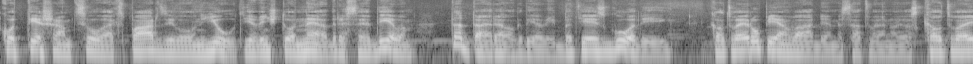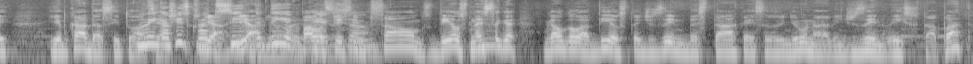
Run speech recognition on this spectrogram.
ko tiešām cilvēks pārdzīvo un jūt, ja viņš to neadresē dievam, tad tā ir elgdievība. Bet, ja es godīgi Kaut vai rupjiem vārdiem es atvainojos, kaut vai jebkādā situācijā. Nu, vienkārši izkrājot sirdi Dievu. Palasīsim psalmus. Dievs nesaga, mm. gal galā Dievs taču zina bez tā, ka es ar viņu runāju, viņš zina visu tāpat.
